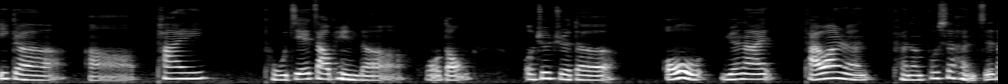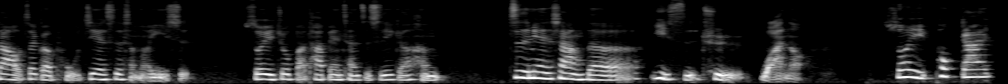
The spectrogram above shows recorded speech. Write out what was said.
一个呃拍普街照片的活动，我就觉得哦，原来台湾人可能不是很知道这个普街是什么意思，所以就把它变成只是一个很字面上的意思去玩哦。所以扑街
